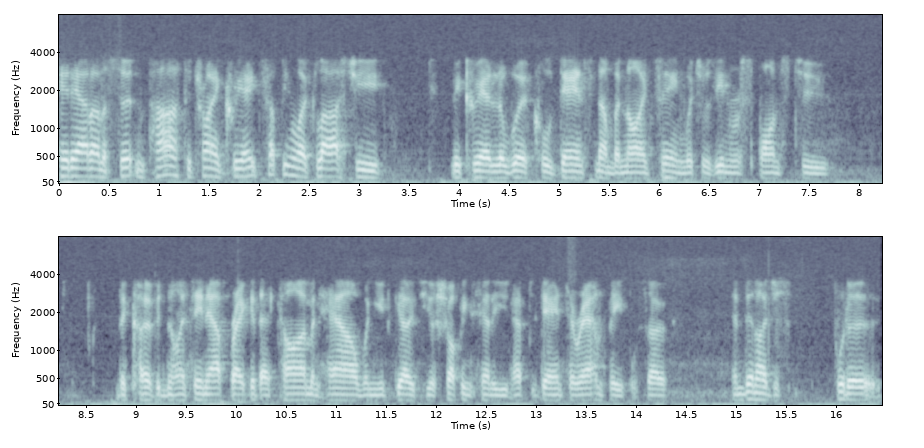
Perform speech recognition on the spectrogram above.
head out on a certain path to try and create something. Like last year, we created a work called Dance Number 19, which was in response to the COVID 19 outbreak at that time and how when you'd go to your shopping centre, you'd have to dance around people. So, and then I just put a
